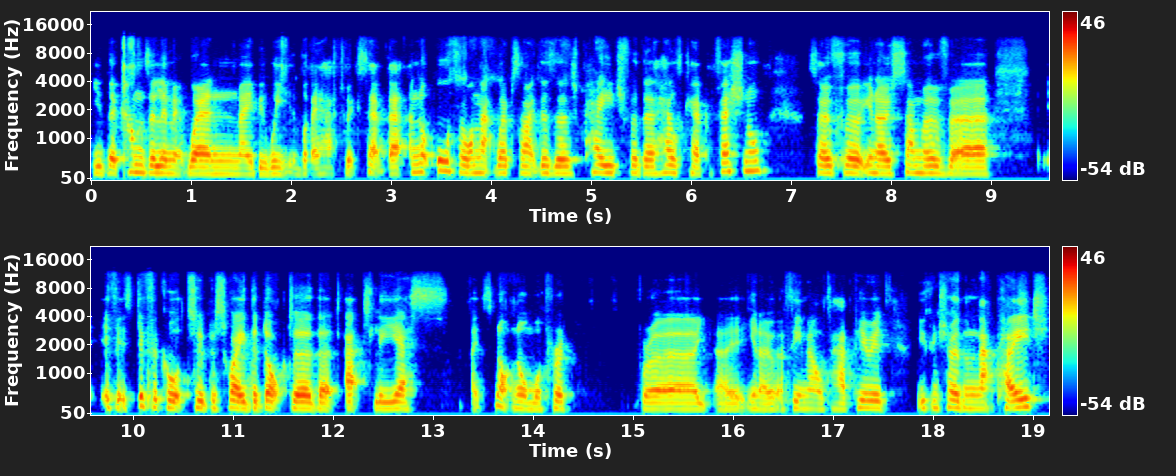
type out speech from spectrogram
you, there comes a limit when maybe we well, they have to accept that and also on that website there's a page for the healthcare professional so for you know some of uh, if it's difficult to persuade the doctor that actually yes it's not normal for for a, a you know a female to have periods you can show them that page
